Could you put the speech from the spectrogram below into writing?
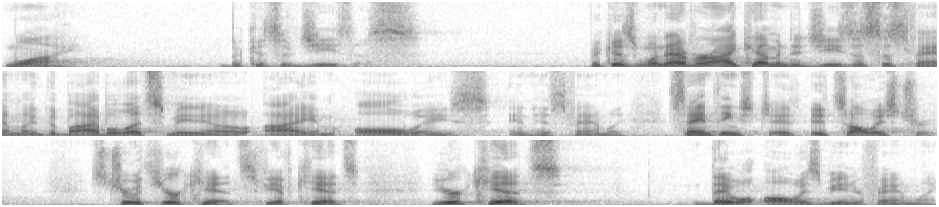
Why? Because of Jesus. Because whenever I come into Jesus' family, the Bible lets me know I am always in his family. Same thing, it's always true. It's true with your kids. If you have kids, your kids, they will always be in your family.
